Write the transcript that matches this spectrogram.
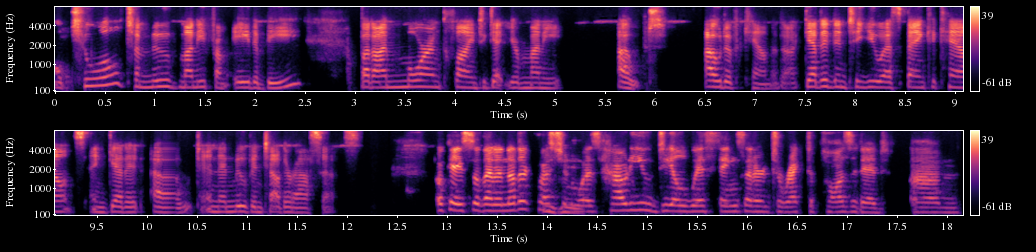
a tool to move money from A to B, but I'm more inclined to get your money out out of Canada, get it into US bank accounts and get it out and then move into other assets. Okay, so then another question mm-hmm. was how do you deal with things that are direct deposited, um,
